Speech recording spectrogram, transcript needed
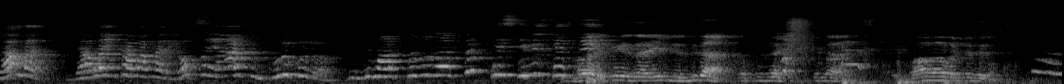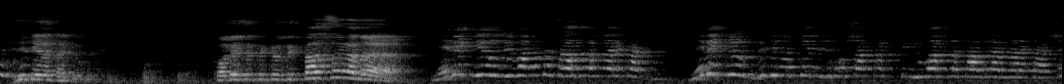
yalla. Yallayın tabakları yoksa yanarsın kuru kuru. Bizim astığımız astık, kestiğimiz kestik. Harikayız ha iyiyiz. Bir daha. Oturacak. Bir daha. Vallahi başarıyoruz. Bir kere takıldık. Kodese tıkıldıktan sonra mı? Ne bekliyoruz yuvamıza saldıranlara karşı? Ne bekliyoruz bütün öfkemizi boşaltmak için yuvamıza saldıranlara karşı?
